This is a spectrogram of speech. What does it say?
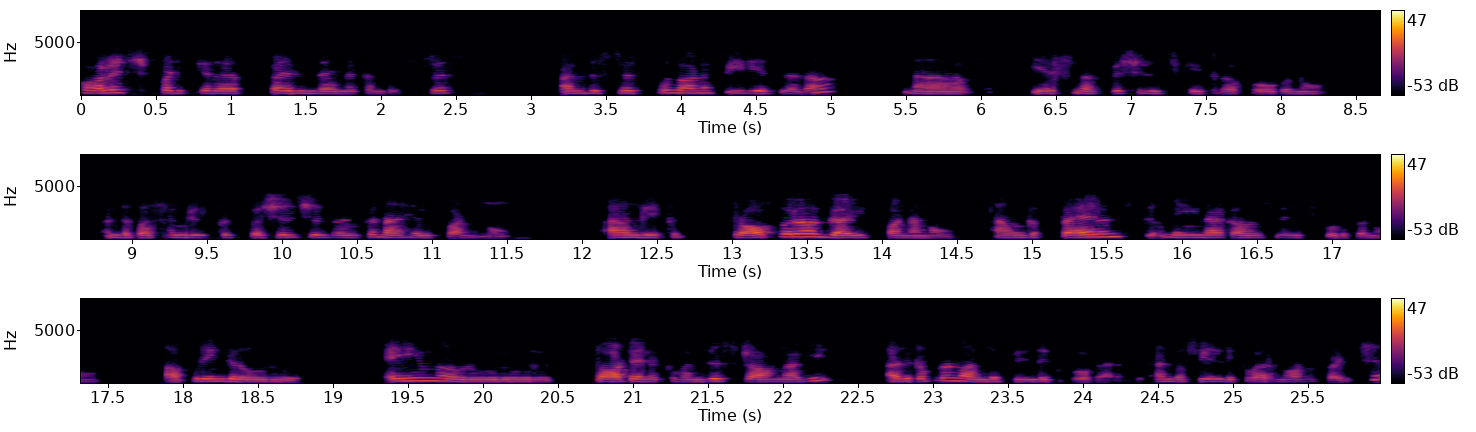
காலேஜ் படிக்கிறப்ப இருந்த எனக்கு அந்த ஸ்ட்ரெஸ் அந்த ஸ்ட்ரெஸ்ஃபுல்லான பீரியட்ல தான் நான் எஸ் நான் ஸ்பெஷல் எஜுகேட்டரா போகணும். அந்த பசங்களுக்கு ஸ்பெஷல் சில்ட்ரனுக்கு நான் ஹெல்ப் பண்ணணும். அவங்களுக்கு ப்ராப்பரா கைட் பண்ணணும். அவங்க பேரண்ட்ஸ்க்கு மெயினா கவுன்சிலிங்ஸ் கொடுக்கணும். அப்படிங்கிற ஒரு எய்ம் ஒரு ஒரு ஒரு தாட் எனக்கு வந்து ஸ்ட்ராங் ஆகி அதுக்கப்புறம் நான் அந்த ஃபீல்டுக்கு போக ஆரம்பி அந்த ஃபீல்டுக்கு வரணும்னு படிச்சு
